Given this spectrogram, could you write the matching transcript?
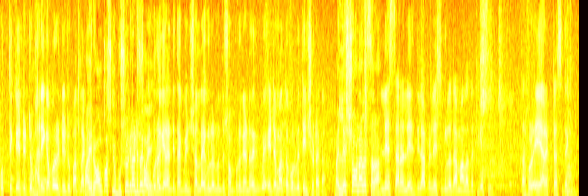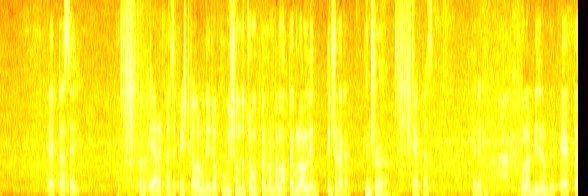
প্রত্যেকটা এটা একটু ভারী কাপড় এটা একটু পাতলা ভাই রং কস কি বুস্টার গ্যারান্টি থাকবে? সম্পূর্ণ গ্যারান্টি থাকবে ইনশাল্লাহ এগুলোর মধ্যে সম্পূর্ণ গ্যারান্টি থাকবে। এটা মাত্র পড়বে তিনশো টাকা। ভাই লেস সহ না লেস ছাড়া? লেস ছাড়া লেস দিলে আপনার লেসগুলোর দাম আলাদা ঠিক আছে? তারপর এই আরেকটা আছে দেখেন। একটা আছে তারপর একটা আছে পেস্ট কালার মধ্যে এটা খুবই সুন্দর চমৎকার পর্দা মাত্র এগুলো অনলি তিনশো টাকা। তিনশো টাকা। একটা আছে এই দেখেন গোলাপ ডিজাইনের মধ্যে একটা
